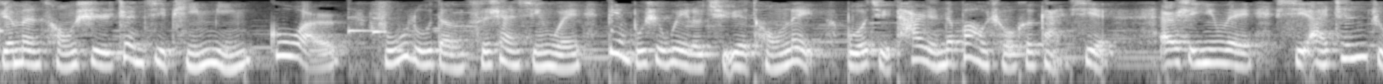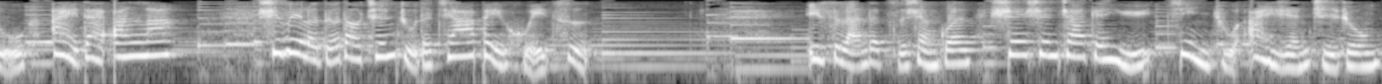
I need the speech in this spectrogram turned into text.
人们从事赈济贫民、孤儿、俘虏等慈善行为，并不是为了取悦同类、博取他人的报酬和感谢，而是因为喜爱真主、爱戴安拉，是为了得到真主的加倍回赐。伊斯兰的慈善观深深扎根于敬主爱人之中。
